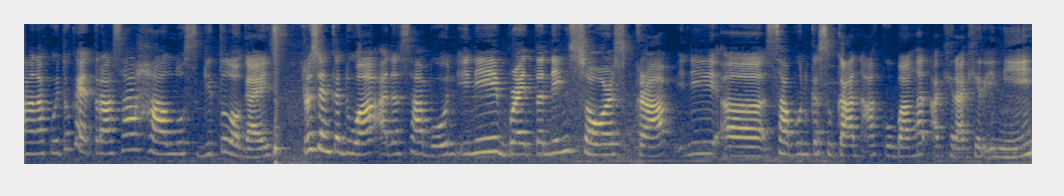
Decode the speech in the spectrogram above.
tangan aku itu kayak terasa halus gitu loh guys. Terus yang kedua ada sabun. Ini brightening shower scrub. Ini uh, sabun kesukaan aku banget akhir-akhir ini.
